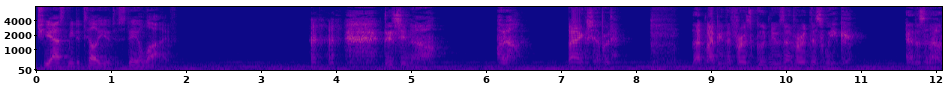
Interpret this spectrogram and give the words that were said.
She asked me to tell you to stay alive. Did she now? Well, thanks, Shepard. That might be the first good news I've heard this week. Anderson out.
